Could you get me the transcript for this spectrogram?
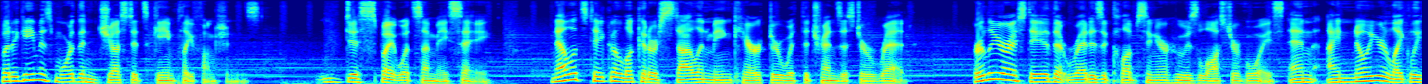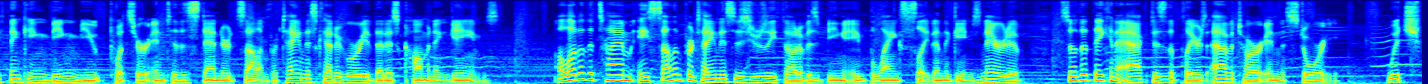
But a game is more than just its gameplay functions, despite what some may say. Now let's take a look at our style and main character with the transistor Red. Earlier I stated that Red is a club singer who has lost her voice, and I know you're likely thinking being mute puts her into the standard silent protagonist category that is common in games. A lot of the time, a silent protagonist is usually thought of as being a blank slate in the game's narrative, so that they can act as the player's avatar in the story, which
